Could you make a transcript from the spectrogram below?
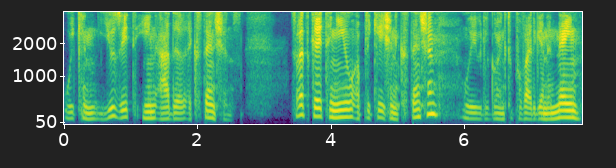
we can use it in other extensions. So let's create a new application extension. We're going to provide again a name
